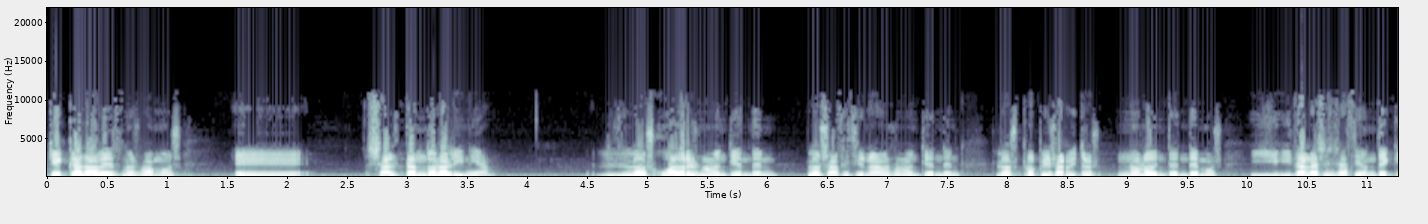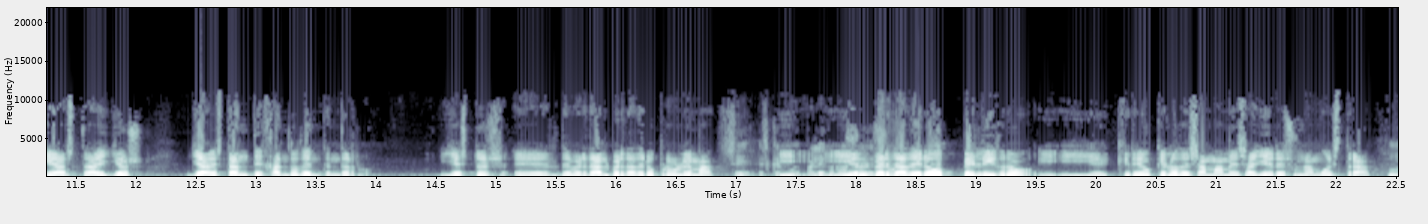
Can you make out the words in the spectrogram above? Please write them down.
que cada vez nos vamos eh, saltando la línea, los jugadores no lo entienden, los aficionados no lo entienden, los propios árbitros no lo entendemos y, y da la sensación de que hasta ellos ya están dejando de entenderlo. Y esto es eh, de verdad el verdadero problema Sí, es que es y, muy peligroso y el eso. verdadero peligro y, y, eh, creo que lo de San Mamés ayer es una muestra Mm.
